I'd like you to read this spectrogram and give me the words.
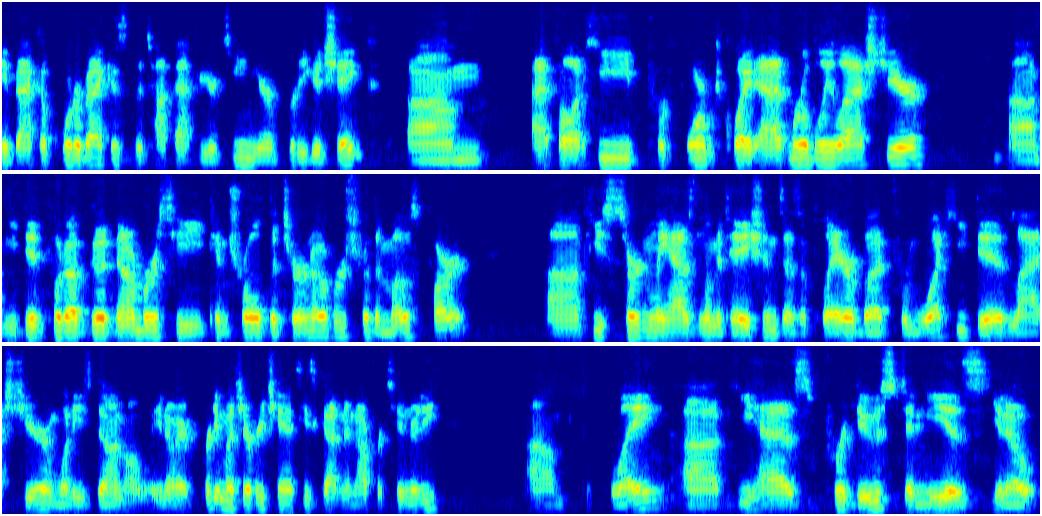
a backup quarterback is the top half of your team, you're in pretty good shape. Um, I thought he performed quite admirably last year. Um, he did put up good numbers. He controlled the turnovers for the most part. Uh, he certainly has limitations as a player, but from what he did last year and what he's done, you know, pretty much every chance he's gotten an opportunity um, to play, uh, he has produced and he has, you know,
